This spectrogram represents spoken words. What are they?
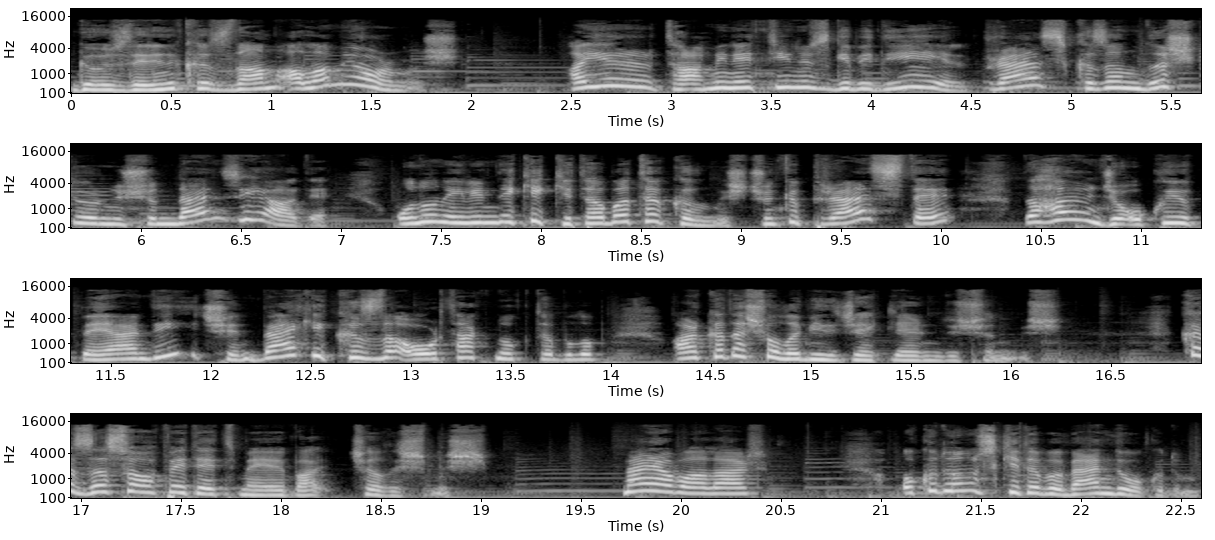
gözlerini kızdan alamıyormuş. Hayır tahmin ettiğiniz gibi değil. Prens kızın dış görünüşünden ziyade onun elindeki kitaba takılmış. Çünkü prens de daha önce okuyup beğendiği için belki kızla ortak nokta bulup arkadaş olabileceklerini düşünmüş. Kızla sohbet etmeye çalışmış. Merhabalar. Okuduğunuz kitabı ben de okudum.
